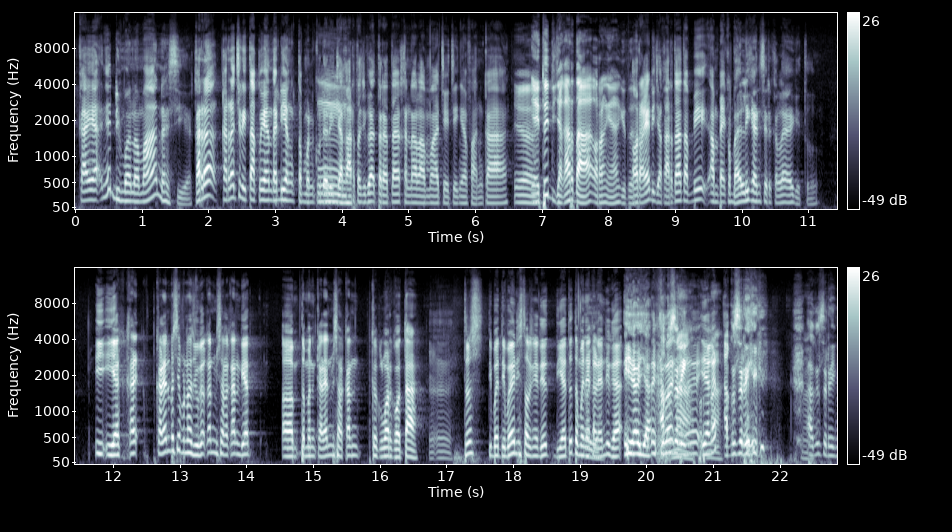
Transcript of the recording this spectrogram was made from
Kayaknya di mana-mana sih ya. Karena karena ceritaku yang tadi yang temanku dari Hmm. Jakarta juga ternyata kenal sama cece-nya Vanka. Ya itu di Jakarta orangnya gitu. Orangnya di Jakarta tapi sampai ke Bali kan circle-nya gitu. I- iya ka- kalian pasti pernah juga kan misalkan lihat em, teman kalian misalkan ke keluar kota. Terus tiba-tiba di story-nya dia, dia tuh temannya Oh, iya. kalian juga. Iya iya, aku sering. Nah, Iya kan? Aku sering. Aku sering.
